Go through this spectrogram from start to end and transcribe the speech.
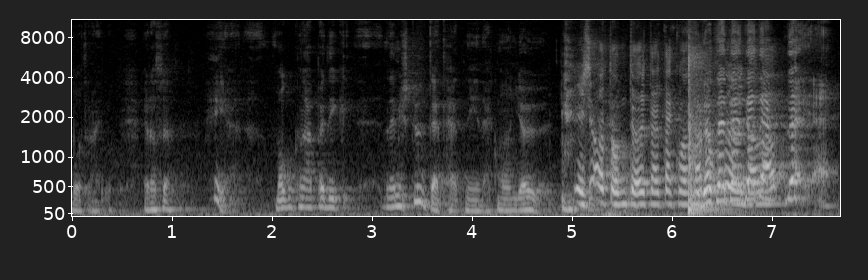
botrány volt. Erre azt mondja, igen, maguknál pedig nem is tüntethetnének, mondja ő. És atomtöltetek vannak de, a de, de, de, de, de,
